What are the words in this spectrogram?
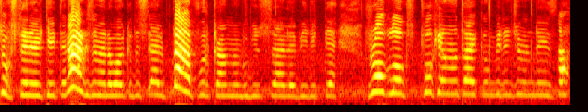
69 TL'lik ekten herkese merhaba arkadaşlar. Ben Furkan ve bugün sizlerle birlikte Roblox Pokemon Tycoon birinci bölümdeyiz. Ah.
